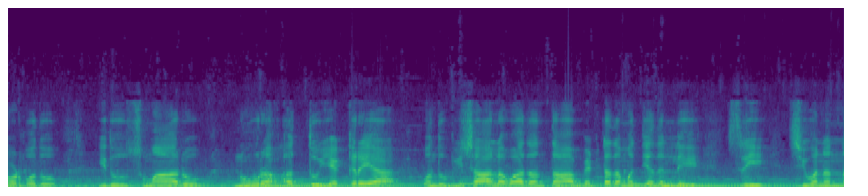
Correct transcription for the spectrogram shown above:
ನೋಡ್ಬೋದು. ಇದು ಸುಮಾರು ನೂರ ಹತ್ತು ಎಕರೆಯ ಒಂದು ವಿಶಾಲವಾದಂತಹ ಬೆಟ್ಟದ ಮಧ್ಯದಲ್ಲಿ ಶ್ರೀ ಶಿವನನ್ನ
